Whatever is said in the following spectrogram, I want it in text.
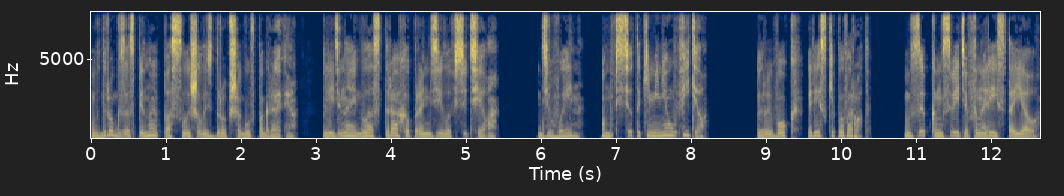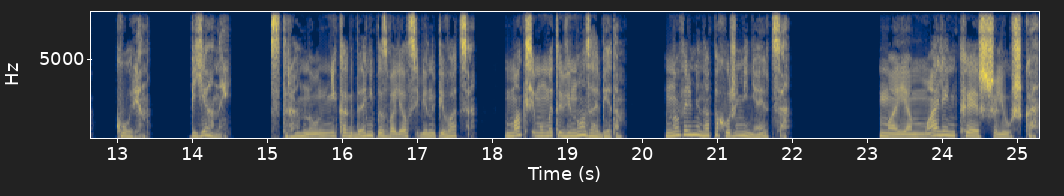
Вдруг за спиной послышалась дробь шагов по гравию. Ледяная игла страха пронзила все тело. Дювейн, он все таки меня увидел. Рывок, резкий поворот. В зыбком свете фонарей стоял Корин. Пьяный. Странно, он никогда не позволял себе напиваться. Максимум это вино за обедом. Но времена, похоже, меняются. «Моя маленькая шлюшка»,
